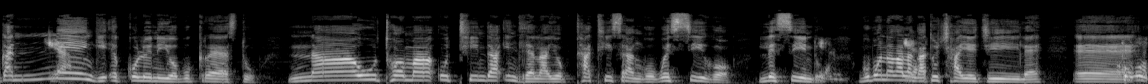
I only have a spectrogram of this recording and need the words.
Kaningi ekolweni yobukrestu. Na uthoma uthinta indlela yokuthathisa ngokwesiko lesintu. Kubonakala ngathi uchayejile eh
